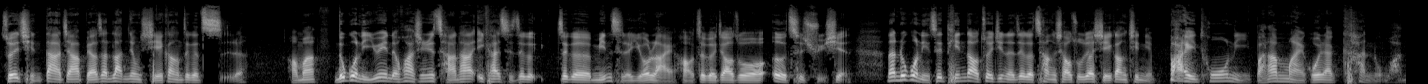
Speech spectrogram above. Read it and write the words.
所以，请大家不要再滥用斜杠这个词了。好吗？如果你愿意的话，先去查它一开始这个这个名词的由来。好，这个叫做二次曲线。那如果你是听到最近的这个畅销书叫《斜杠青年》，拜托你把它买回来看完。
